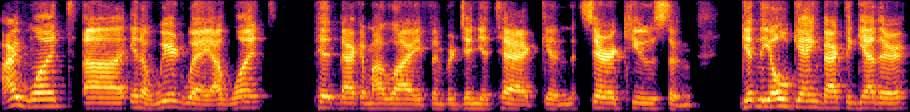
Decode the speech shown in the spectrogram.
I want uh, in a weird way, I want Pitt back in my life and Virginia Tech and Syracuse and getting the old gang back together.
